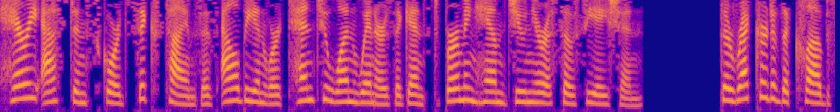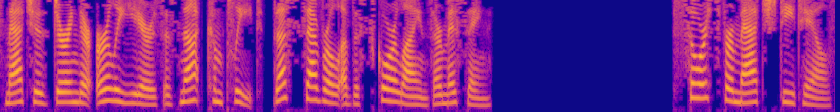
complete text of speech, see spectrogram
Harry Aston scored six times as Albion were 10-1 winners against Birmingham Junior Association. The record of the club's matches during their early years is not complete, thus several of the scorelines are missing. Source for match details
